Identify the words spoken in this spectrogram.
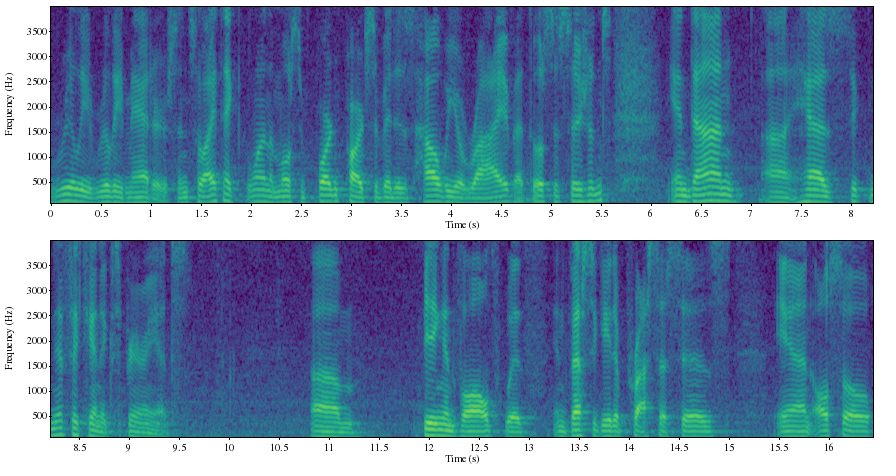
really, really matters. And so I think one of the most important parts of it is how we arrive at those decisions. And Don uh, has significant experience um, being involved with investigative processes and also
